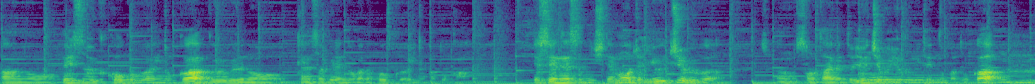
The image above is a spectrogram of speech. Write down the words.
あの Facebook 広告がいいのか Google の検索連動型広告がいいのかとか SNS にしてもじゃあ YouTube が、うん、そのターゲット YouTube よく見てるのかとかうん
